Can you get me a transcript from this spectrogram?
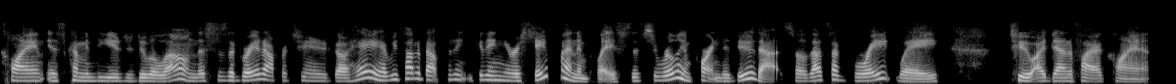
client is coming to you to do a loan, this is a great opportunity to go, hey, have you thought about putting getting your estate plan in place? It's really important to do that. So that's a great way to identify a client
